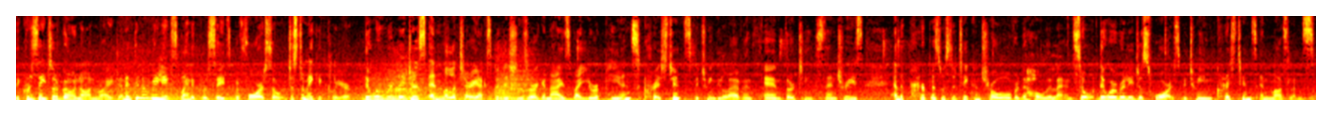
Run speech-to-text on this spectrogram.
the Crusades are going on, right? And I didn't really explain the Crusades before, so just to make it clear, they were religious and military expeditions organized by Europeans, Christians, between the 11th and 13th centuries, and the purpose was to take control over the Holy Land. So there were religious wars between Christians and Muslims.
